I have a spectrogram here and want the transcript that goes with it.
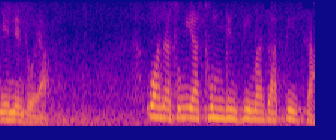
nyenendo yao. Wanatumia tumbi nzima za pesa.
